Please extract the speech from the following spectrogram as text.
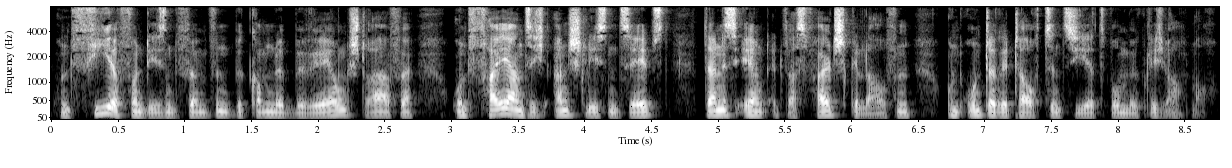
und vier von diesen fünfen bekommen eine Bewährungsstrafe und feiern sich anschließend selbst, dann ist irgendetwas falsch gelaufen und untergetaucht sind sie jetzt womöglich auch noch.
